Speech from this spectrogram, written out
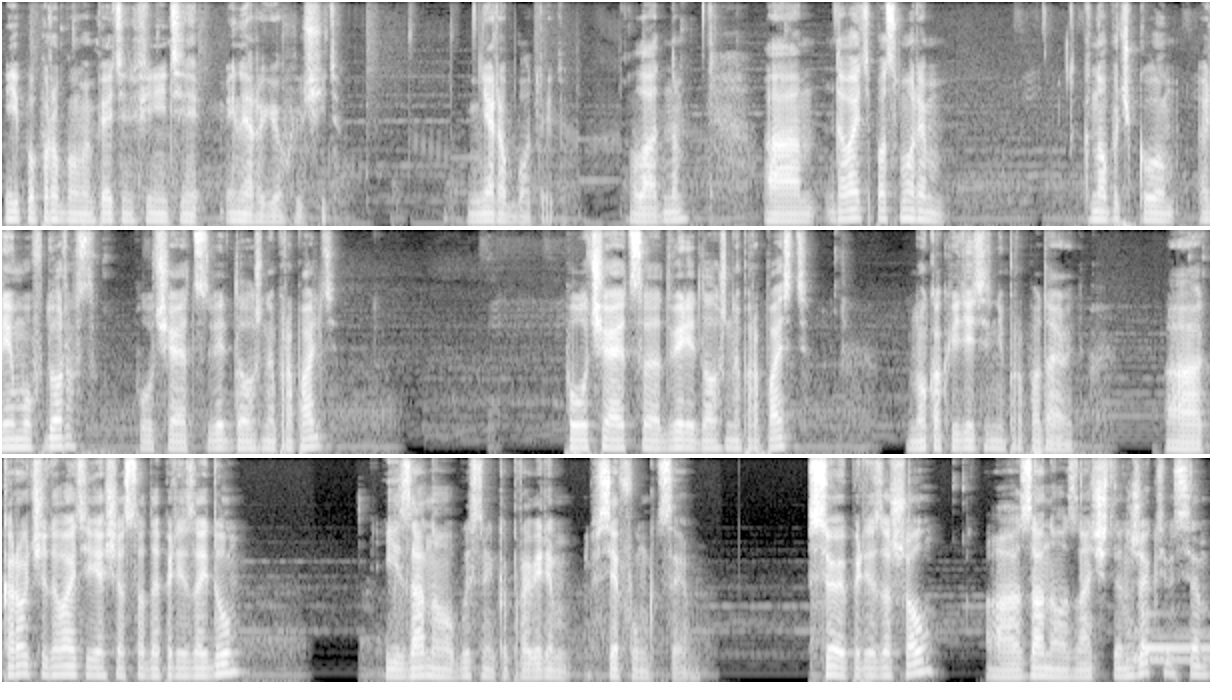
И попробуем опять Infinity энергию включить. Не работает. Ладно. А, давайте посмотрим кнопочку Remove Doors. Получается, двери должны пропасть. Получается, двери должны пропасть. Но, как видите, не пропадают. А, короче, давайте я сейчас тогда перезайду. И заново быстренько проверим все функции. Все, я перезашел. А, заново, значит, инжектимся.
